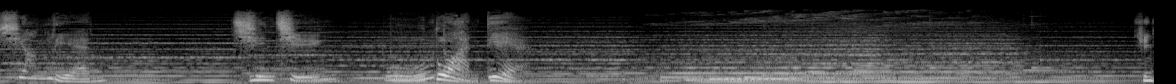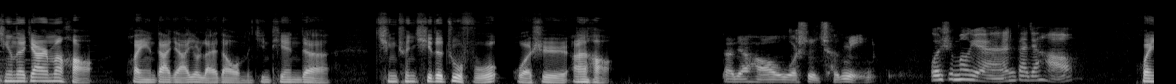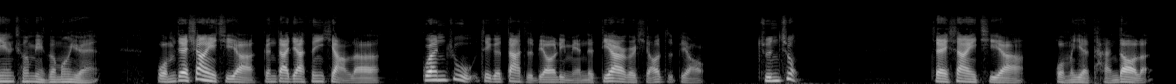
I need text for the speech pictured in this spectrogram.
相连，亲情不断电。亲情的家人们好，欢迎大家又来到我们今天的青春期的祝福。我是安好，大家好，我是陈敏，我是梦远，大家好，欢迎陈敏和梦远。我们在上一期啊，跟大家分享了关注这个大指标里面的第二个小指标——尊重。在上一期啊，我们也谈到了，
